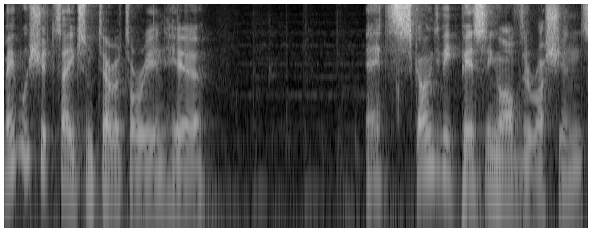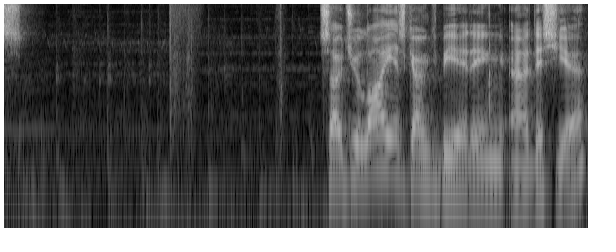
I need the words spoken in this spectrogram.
Maybe we should take some territory in here. It's going to be pissing off the Russians. So July is going to be hitting uh, this year.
